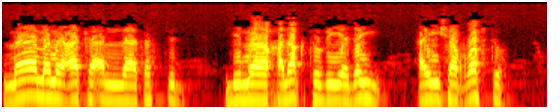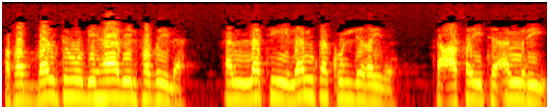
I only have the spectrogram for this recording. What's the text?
ما منعك ألا تسجد لما خلقت بيدي أي شرفته وفضلته بهذه الفضيلة التي لم تكن لغيره فعصيت أمري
